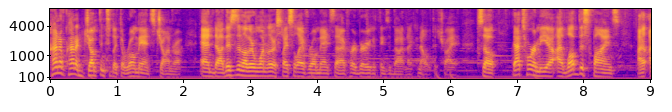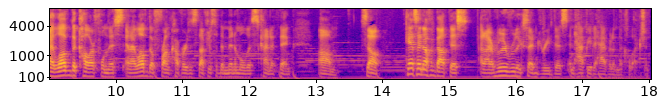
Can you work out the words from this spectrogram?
kind of kind of jumped into like the romance genre. And uh, this is another one, another slice of life romance that I've heard very good things about, and I cannot wait to try it. So that's Horimiya. I love the spines. I, I, love the colorfulness, and I love the front covers and stuff, just like the minimalist kind of thing. Um, so can't say enough about this, and I'm really, really excited to read this and happy to have it in the collection.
